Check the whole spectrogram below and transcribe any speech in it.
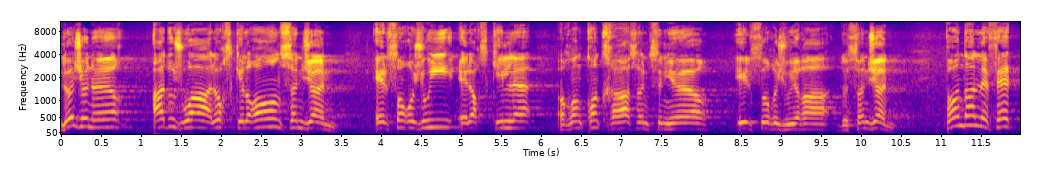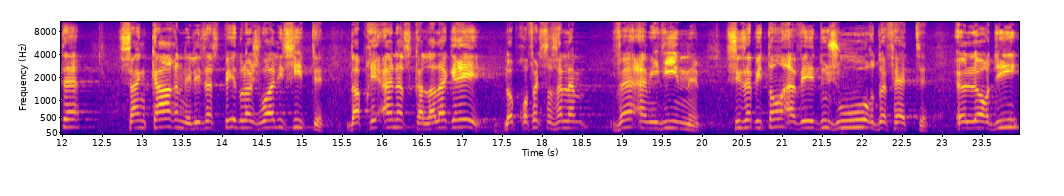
Le jeûneur a de joie lorsqu'il rend son jeûne. Il s'en réjouit et lorsqu'il rencontrera son Seigneur, il se réjouira de son jeûne. Pendant les fêtes s'incarnent les aspects de la joie licite. D'après Anas qu'Allah l'agré, le prophète sallallahu alayhi wa sallam vint à Médine. Ses habitants avaient deux jours de fête. Elle leur dit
